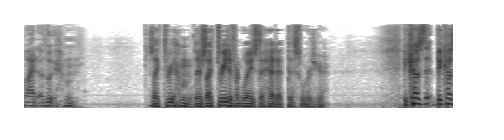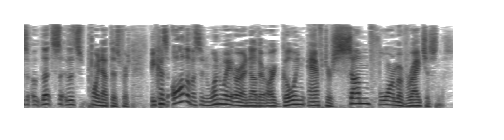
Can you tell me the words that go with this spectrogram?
well, hmm, there's like three. Hmm, there's like three different ways to head at this word here. Because because uh, let's let's point out this first. Because all of us, in one way or another, are going after some form of righteousness.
